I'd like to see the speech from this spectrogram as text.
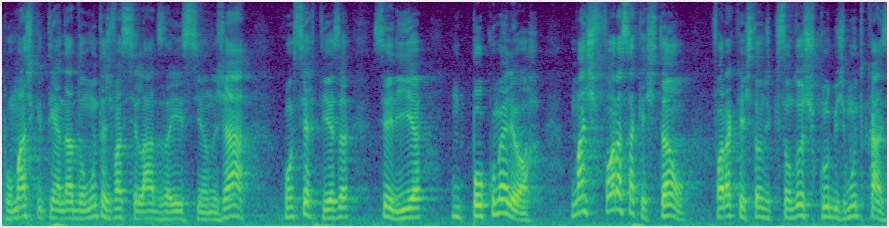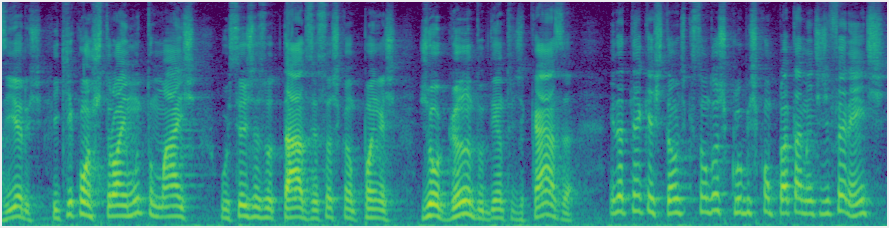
por mais que tenha dado muitas vaciladas aí esse ano já, com certeza seria um pouco melhor. Mas fora essa questão, fora a questão de que são dois clubes muito caseiros e que constroem muito mais os seus resultados e as suas campanhas jogando dentro de casa, ainda tem a questão de que são dois clubes completamente diferentes,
